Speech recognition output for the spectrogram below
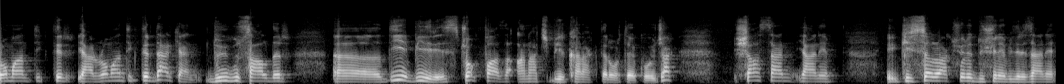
romantiktir. Yani romantiktir derken duygusaldır e, diyebiliriz. Çok fazla anaç bir karakter ortaya koyacak. Şahsen yani kişisel olarak şöyle düşünebiliriz. Yani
